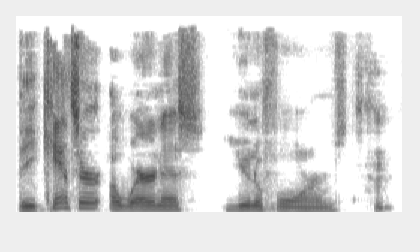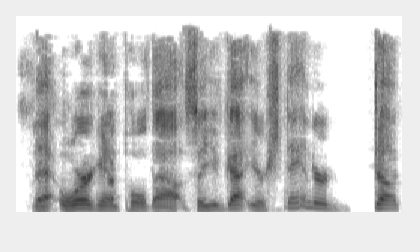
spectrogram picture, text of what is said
the cancer awareness uniforms hmm. that Oregon pulled out. So you've got your standard duck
